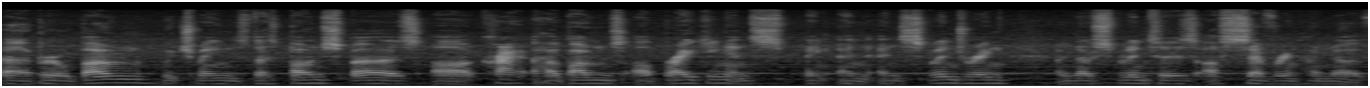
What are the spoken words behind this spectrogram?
uh, brittle bone, which means those bone spurs are crack. Her bones are breaking and and and splintering, and those splinters are severing her nerve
